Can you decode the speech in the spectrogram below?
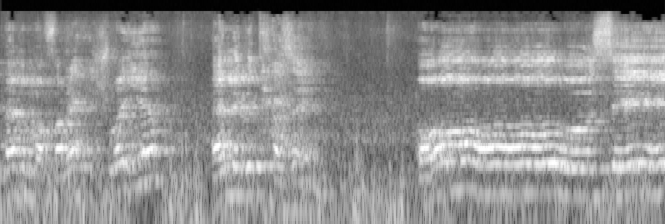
السادس كانت نغمه فرحي شوية قلبت حزيني أوه سي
